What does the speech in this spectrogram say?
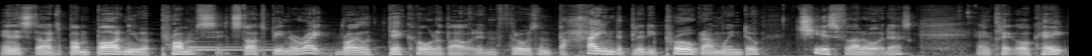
And it starts bombarding you with prompts. It starts being a right royal dickhole about it and throws them behind the bloody program window. Cheers for that Autodesk. And click OK.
